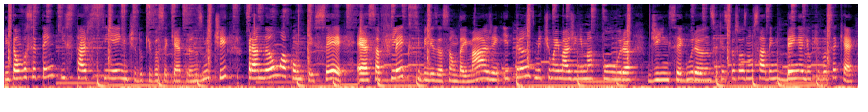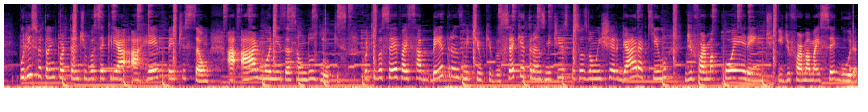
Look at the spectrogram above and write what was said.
Então você tem que estar ciente do que você quer transmitir para não acontecer essa flexibilização da imagem e transmitir uma imagem imatura, de insegurança, que as pessoas não sabem bem ali o que você quer. Por isso é tão importante você criar a repetição, a harmonização dos looks, porque você vai saber transmitir o que você quer transmitir e as pessoas vão enxergar aquilo de forma coerente e de forma mais segura,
